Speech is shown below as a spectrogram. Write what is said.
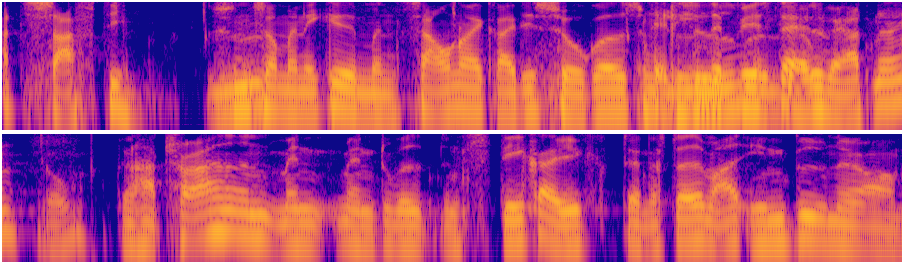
ret saftig. Mm. Sådan, så man ikke man savner ikke rigtig sukkeret som Det er ligesom det bedste af alle verdener, ikke? Jo. Den har tørheden, men, men du ved, den stikker ikke. Den er stadig meget indbydende og,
